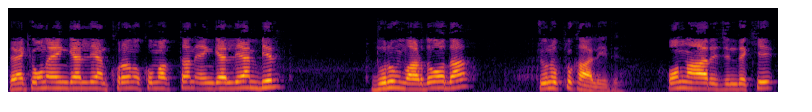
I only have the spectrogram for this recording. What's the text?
Demek ki onu engelleyen, Kur'an okumaktan engelleyen bir durum vardı. O da cunupluk haliydi. Onun haricindeki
